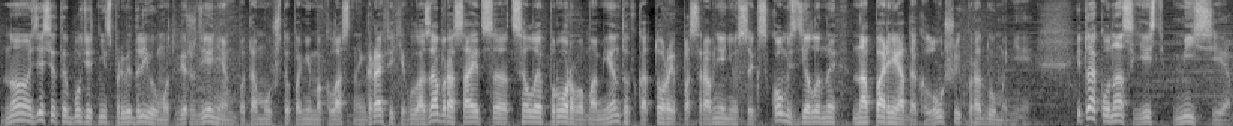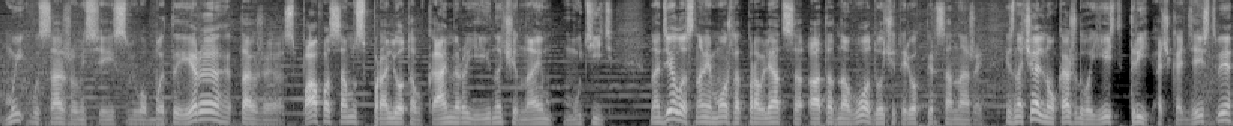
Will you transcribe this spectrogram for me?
Но здесь это будет несправедливым утверждением, потому что помимо классной графики в глаза бросается целая прорва моментов, которые по сравнению с XCOM сделаны на порядок лучше и продуманнее. Итак, у нас есть миссия. Мы высаживаемся из своего БТРа, также с пафосом, с пролетом камеры и начинаем мутить. На дело с нами может отправляться от 1 до 4 персонажей. Изначально у каждого есть 3 очка действия.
